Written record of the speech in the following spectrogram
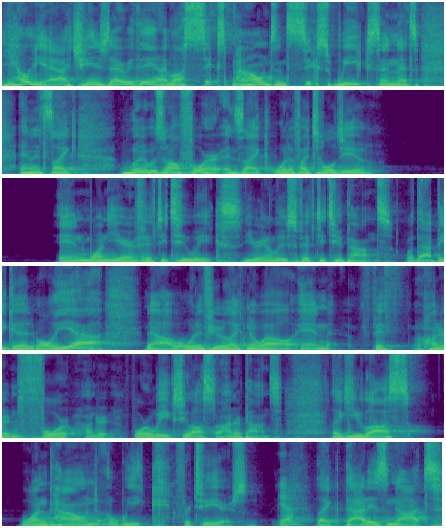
Hell yeah, I changed everything. I lost six pounds in six weeks. And that's, and it's like, what was it all for? And it's like, what if I told you in one year, 52 weeks, you're going to lose 52 pounds? Would that be good? Well, yeah. Now, what if you were like Noelle in fif- 104, 104 weeks, you lost 100 pounds? Like you lost one pound a week for two years. Yeah. Like that is not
